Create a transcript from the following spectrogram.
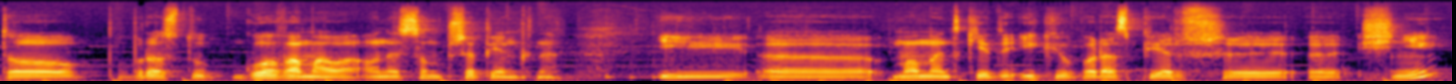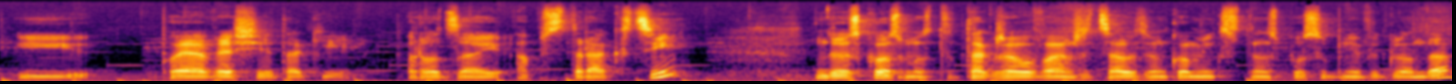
to po prostu głowa mała, one są przepiękne. I e, moment, kiedy IQ po raz pierwszy e, śni i pojawia się taki rodzaj abstrakcji, to jest kosmos. To tak żałowałem, że cały ten komiks w ten sposób nie wygląda.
